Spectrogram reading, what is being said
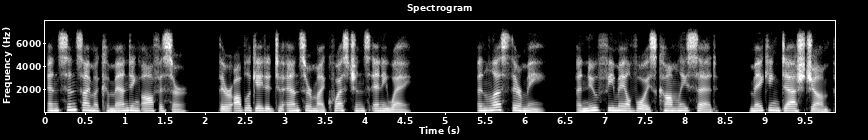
And since I'm a commanding officer, they're obligated to answer my questions anyway. Unless they're me, a new female voice calmly said, making Dash jump.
